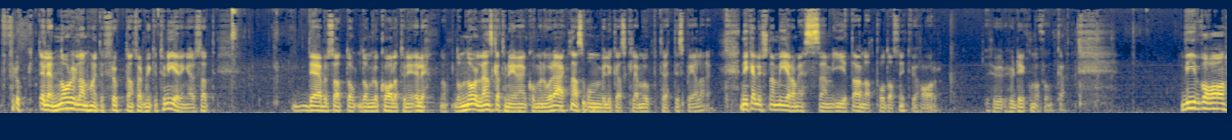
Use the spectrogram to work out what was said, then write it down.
frukt... Eller Norrland har inte fruktansvärt mycket turneringar så att... Det är väl så att de, de lokala turneringarna, eller de, de norrländska turneringarna kommer nog räknas om vi lyckas klämma upp 30 spelare. Ni kan lyssna mer om SM i ett annat poddavsnitt vi har. Hur, hur det kommer att funka. Vi var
